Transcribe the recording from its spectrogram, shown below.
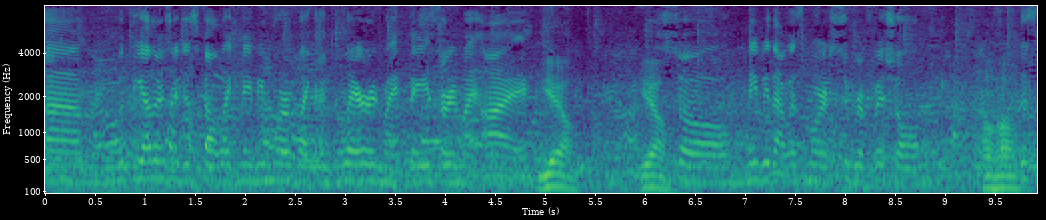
Um, with the others, I just felt like maybe more of like a glare in my face or in my eye. Yeah. Yeah. So maybe that was more superficial. Uh huh. This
